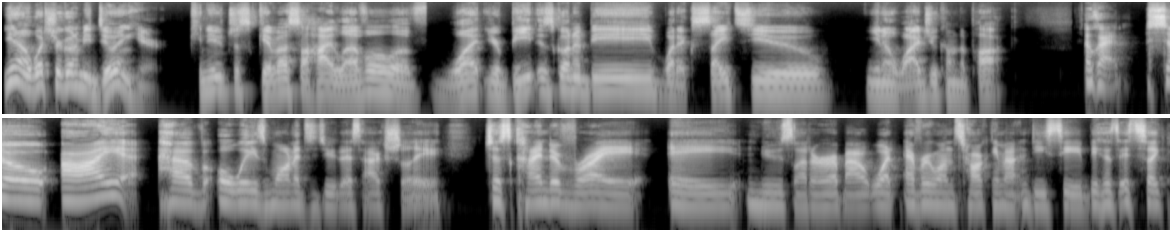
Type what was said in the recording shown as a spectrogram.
you know what you're going to be doing here. Can you just give us a high level of what your beat is going to be, what excites you? You know, why'd you come to Puck? Okay. So I have always wanted to do this actually, just kind of write a newsletter about what everyone's talking about in DC because it's like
